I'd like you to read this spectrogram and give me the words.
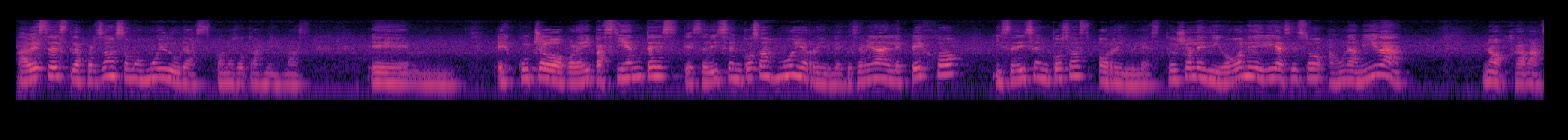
A veces las personas somos muy duras con nosotras mismas. Eh, escucho por ahí pacientes que se dicen cosas muy horribles, que se miran al espejo y se dicen cosas horribles. Entonces yo les digo, ¿vos le dirías eso a una amiga? No, jamás.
